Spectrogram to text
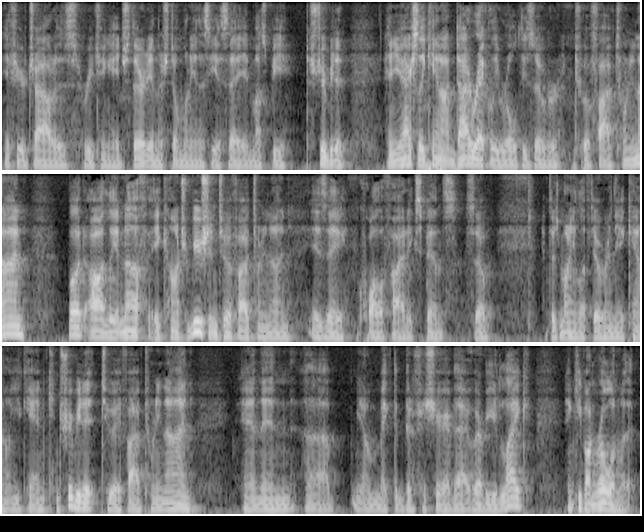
if your child is reaching age 30 and there's still money in the ESA, it must be distributed. And you actually cannot directly roll these over to a 529, but oddly enough, a contribution to a 529 is a qualified expense. So if there's money left over in the account, you can contribute it to a 529 and then uh, you know make the beneficiary of that whoever you'd like and keep on rolling with it.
